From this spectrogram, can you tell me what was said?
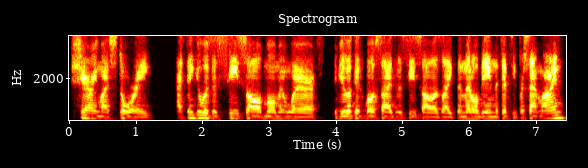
sharing my story, I think it was a seesaw moment where if you look at both sides of the seesaw, is like the middle being the 50% line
